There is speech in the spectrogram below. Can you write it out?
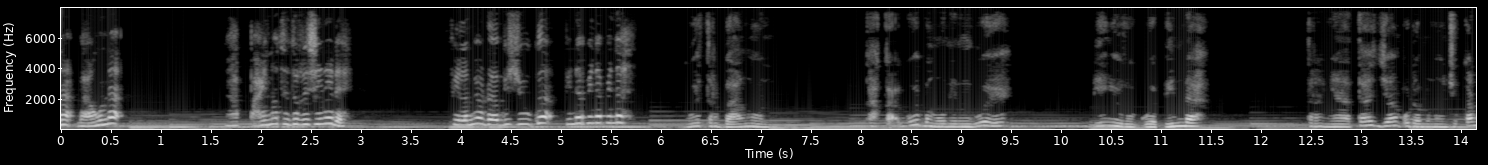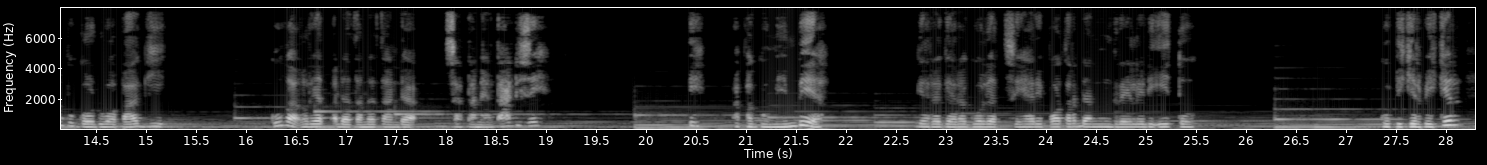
Nana, bangun nak. Ngapain lo tidur di sini deh? Filmnya udah habis juga. Pindah, pindah, pindah. Gue terbangun. Kakak gue bangunin gue. Dia nyuruh gue pindah. Ternyata jam udah menunjukkan pukul 2 pagi. Gue gak ngeliat ada tanda-tanda setan yang tadi sih. Ih, apa gue mimpi ya? Gara-gara gue lihat si Harry Potter dan Grey Lady itu. Gue pikir-pikir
